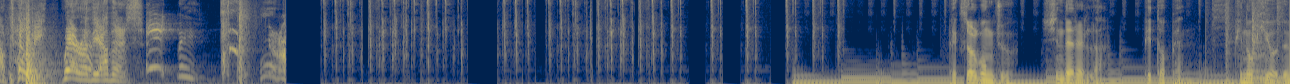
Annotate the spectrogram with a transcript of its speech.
Now tell me, where are the others? 백설공주, 신데렐라, 피터팬, 피노키오 등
